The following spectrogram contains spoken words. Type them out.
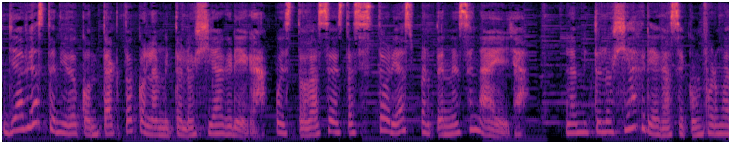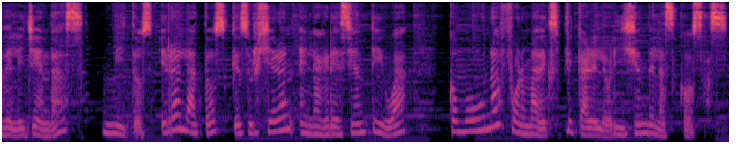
ya habías tenido contacto con la mitología griega, pues todas estas historias pertenecen a ella. La mitología griega se conforma de leyendas, mitos y relatos que surgieron en la Grecia antigua como una forma de explicar el origen de las cosas.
